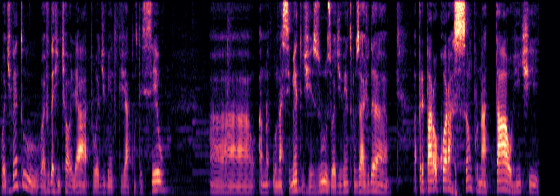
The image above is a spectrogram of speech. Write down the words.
O Advento ajuda a gente a olhar para o Advento que já aconteceu, a, a, o nascimento de Jesus. O Advento nos ajuda a, preparar o coração para o Natal, a gente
